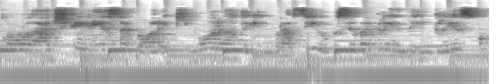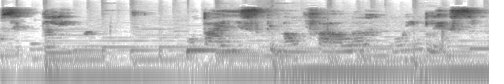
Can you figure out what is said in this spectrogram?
qual a diferença agora que morando aqui no Brasil, você vai aprender inglês como segunda língua um país que não fala o inglês.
